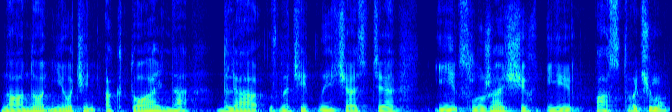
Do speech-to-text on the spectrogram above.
но оно не очень актуально для значительной части и служащих, и паства. Почему?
